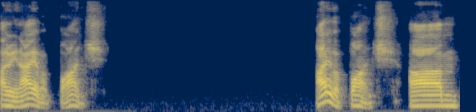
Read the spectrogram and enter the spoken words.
I mean, I have a bunch. I have a bunch. Um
